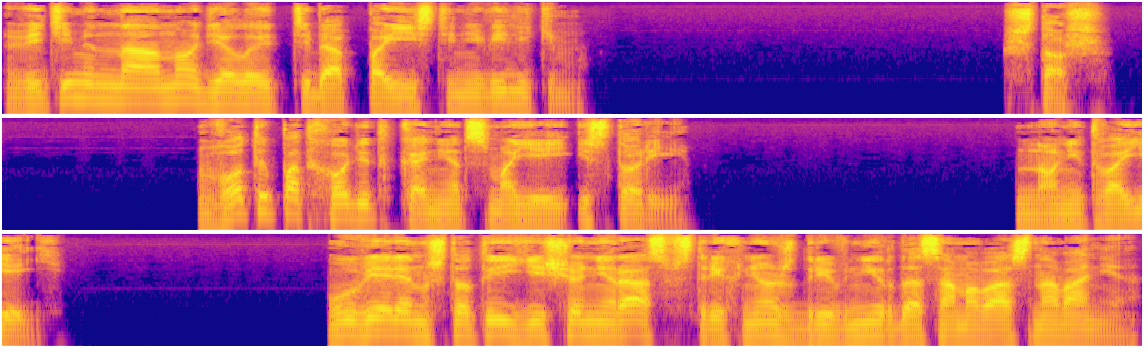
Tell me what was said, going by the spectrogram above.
ведь именно оно делает тебя поистине великим. Что ж, вот и подходит конец моей истории. Но не твоей. Уверен, что ты еще не раз встряхнешь древнир до самого основания.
